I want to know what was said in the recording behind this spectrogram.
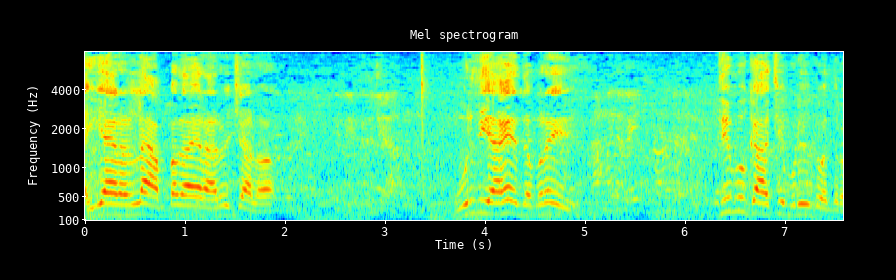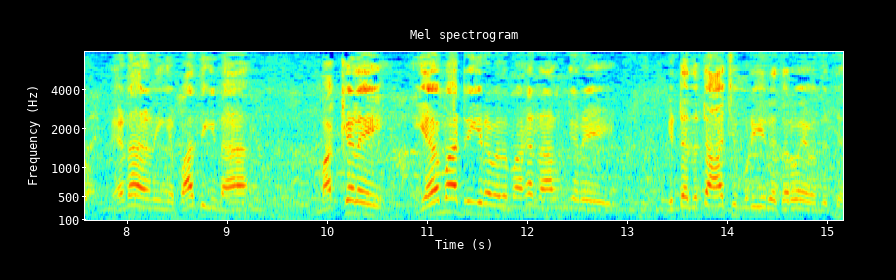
ஐயாயிரம் அறிவிச்சிருக்காங்க ஐம்பதாயிரம் அறிவிச்சாலும் உறுதியாக இந்த முறை திமுக ஆட்சி முடிவுக்கு வந்துடும் ஏன்னா நீங்க பாத்தீங்கன்னா மக்களை ஏமாற்றுகிற விதமாக நான்கரை கிட்டத்தட்ட ஆட்சி முடிகிற தருவாய் வந்துட்டு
